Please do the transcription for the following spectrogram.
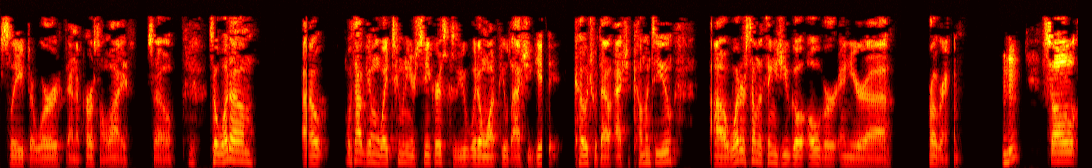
sleep, their work, and their personal life. So, so what um, uh, without giving away too many of your secrets, because we don't want people to actually get coach without actually coming to you. Uh, what are some of the things you go over in your uh, program? Mm-hmm. So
